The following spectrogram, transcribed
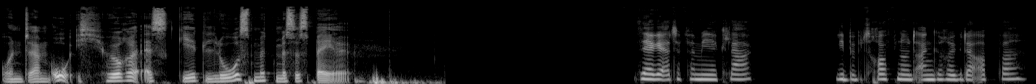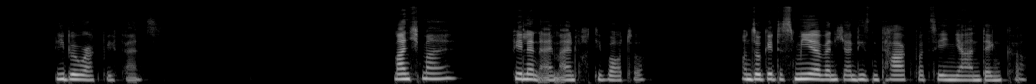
Und ähm, oh, ich höre, es geht los mit Mrs. Bale. Sehr geehrte Familie Clark, liebe Betroffene und Angehörige der Opfer, liebe Rugby-Fans. Manchmal fehlen einem einfach die Worte. Und so geht es mir, wenn ich an diesen Tag vor zehn Jahren denke.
